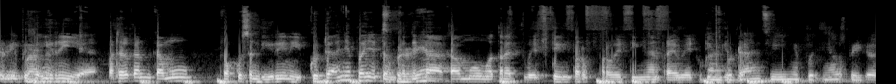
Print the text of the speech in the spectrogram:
iri, ya. Padahal kan kamu fokus sendiri nih. Godaannya banyak dong Sebenarnya- ketika kamu motret wedding, per perweddingan, pre-wedding bukan gitu. godaan sih nyebutnya lebih ke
